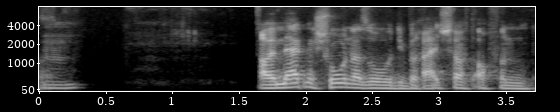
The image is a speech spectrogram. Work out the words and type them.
Mhm. Aber wir merken schon, also die Bereitschaft auch von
